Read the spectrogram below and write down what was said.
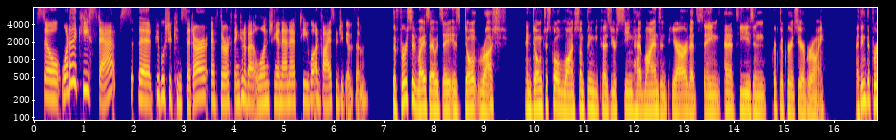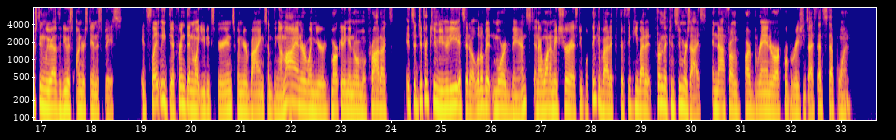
So, what are the key steps that people should consider if they're thinking about launching an NFT? What advice would you give them? The first advice I would say is don't rush and don't just go launch something because you're seeing headlines and PR that's saying NFTs and cryptocurrency are growing. I think the first thing we have to do is understand the space. It's slightly different than what you'd experience when you're buying something online or when you're marketing a normal product it's a different community. It's at a little bit more advanced. And I want to make sure as people think about it, they're thinking about it from the consumer's eyes and not from our brand or our corporation's eyes. That's step one.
